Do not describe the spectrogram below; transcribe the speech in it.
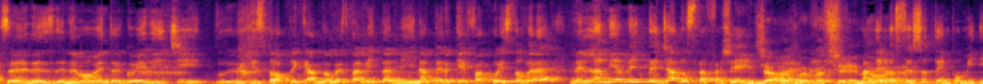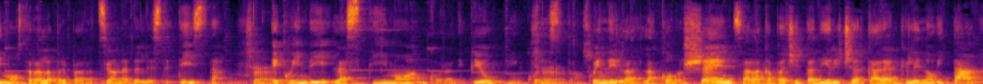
Se nel, nel, momento in cui dici ti sto applicando questa vitamina perché fa questo, eh, nella mia mente già lo sta facendo, già lo sta eh. facendo ma nello eh. stesso tempo mi dimostra la preparazione dell'estetista certo. e quindi la stimo ancora di più in questo. Certo, quindi certo. La, la conoscenza, la capacità di ricercare anche le novità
